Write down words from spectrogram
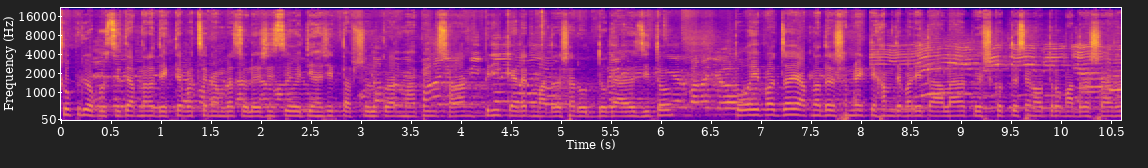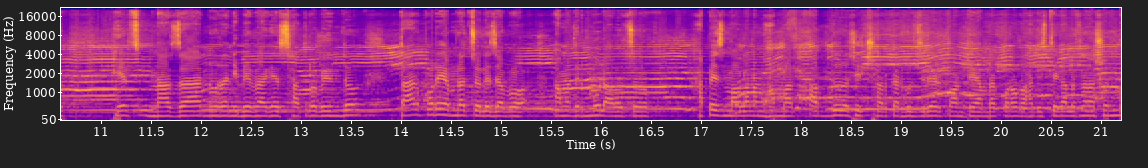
সুপ্রিয় উপস্থিতি, আপনারা দেখতে পাচ্ছেন আমরা চলে এসেছি ঐতিহাসিক তাফসিরুল কোরআন মাহফিল সরান প্রি ক্যাডেট মাদ্রাসার উদ্যোগে আয়োজিত। তো এই পর্যায়ে আপনাদের সামনে একটি হামদে বাড়ি তালা পেশ করতেছেন অত্র মাদ্রাসার হেফ নাজরা নুরানি বিভাগের ছাত্রবৃন্দ। তারপরে আমরা চলে যাব আমাদের মূল আলোচক হাফেজ মাওলানা মোহাম্মদ আব্দুর রশিদ সরকার হুজুরের কণ্ঠে। আমরা ও হাদিস থেকে আলোচনা শুনব।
